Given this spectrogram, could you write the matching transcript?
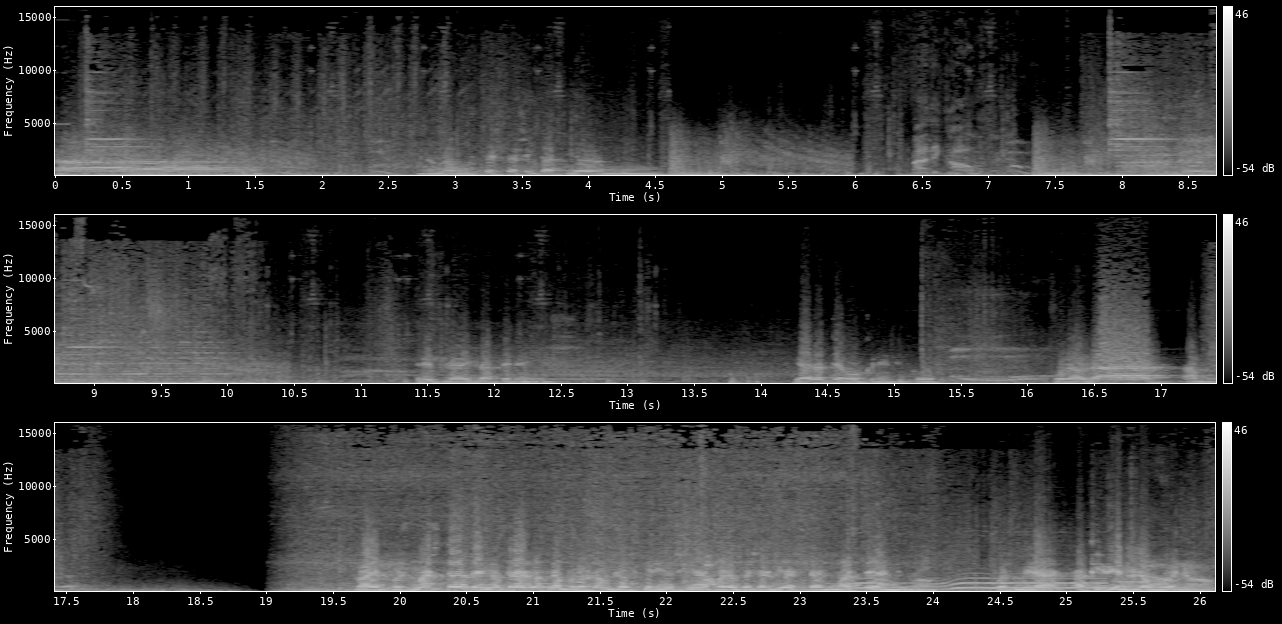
Ah, no me gusta esta situación. Triple, ahí la tenéis. Y ahora tengo críticos. Por hablar. Ah, mira. Vale, pues más tarde en otra ronda, por ejemplo, os quería enseñar para lo que servía este más de ánimo. Pues mirad, aquí viene lo bueno.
